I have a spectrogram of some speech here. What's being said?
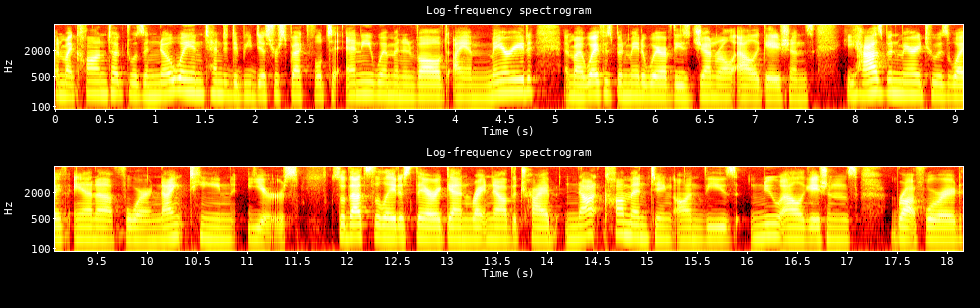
and my conduct was in no way intended to be disrespectful to any women involved. I am married, and my wife has been made aware of these general allegations. He has been married to his wife, Anna, for 19 years. So that's the latest there. Again, right now, the tribe not commenting on these new allegations brought forward,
